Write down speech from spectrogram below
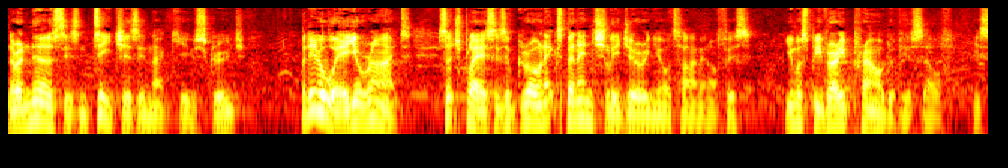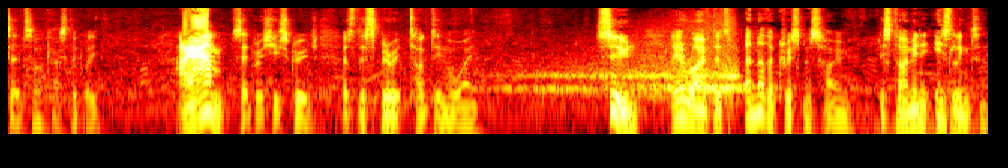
There are nurses and teachers in that queue, Scrooge. But in a way, you're right. Such places have grown exponentially during your time in office. You must be very proud of yourself, he said sarcastically. I am, said Rishi Scrooge, as the spirit tugged him away. Soon they arrived at another Christmas home, this time in Islington,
